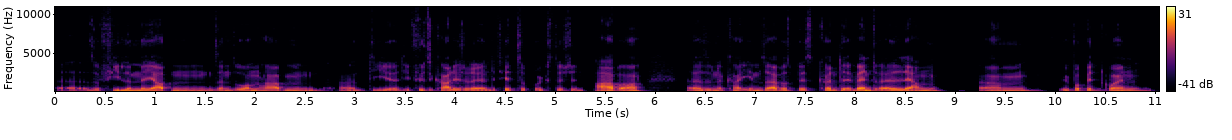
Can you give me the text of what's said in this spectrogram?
äh, so viele Milliarden Sensoren haben, äh, die die physikalische Realität zu berücksichtigen. Aber äh, so eine KI im Cyberspace könnte eventuell lernen ähm, über Bitcoin,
